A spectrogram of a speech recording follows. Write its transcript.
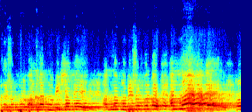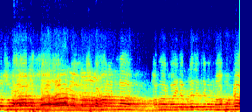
আমাদের সম্পর্ক, আল্লাহ নবীর সাথে, আল্লাহ নবীর সম্পর্ক আল্লাহ আমার ভাইটা বলে যেতে আমার মাহবুবরা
